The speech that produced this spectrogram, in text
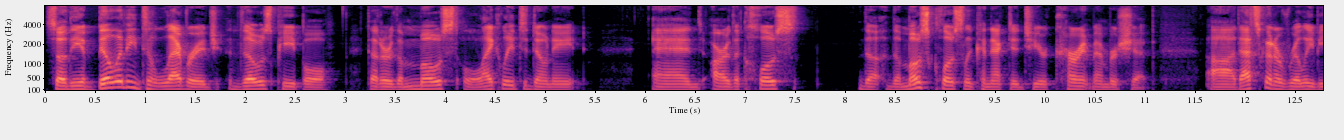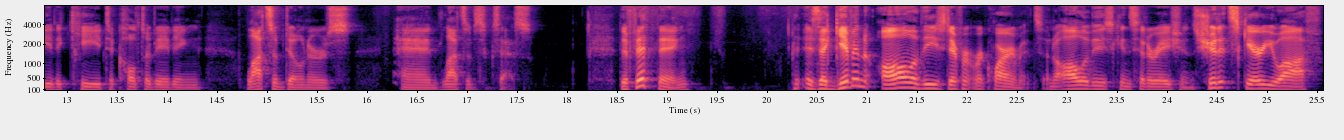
So, the ability to leverage those people that are the most likely to donate and are the close, the, the most closely connected to your current membership, uh, that's going to really be the key to cultivating lots of donors and lots of success. The fifth thing is that given all of these different requirements and all of these considerations, should it scare you off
